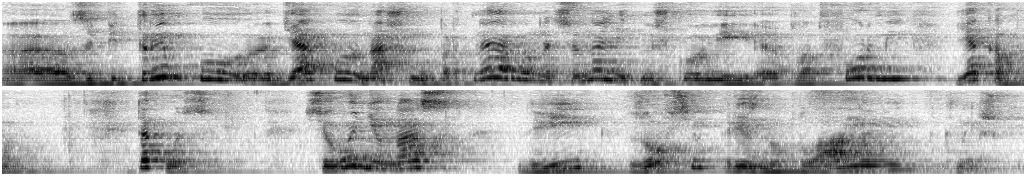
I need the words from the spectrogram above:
Е, За підтримку дякую нашому партнеру національній книжковій платформі Якабу. Так ось, сьогодні у нас дві зовсім різнопланові книжки.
